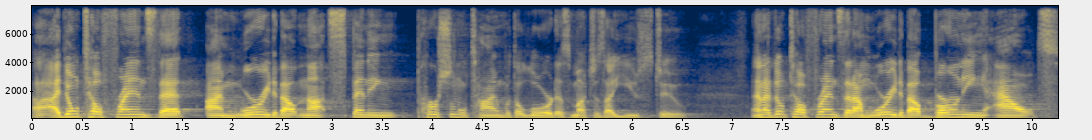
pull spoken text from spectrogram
I don't tell friends that I'm worried about not spending personal time with the Lord as much as I used to. And I don't tell friends that I'm worried about burning out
